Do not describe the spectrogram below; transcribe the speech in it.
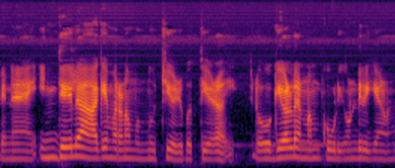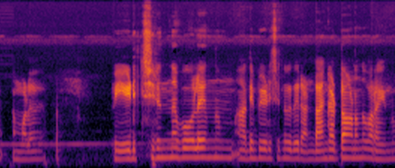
പിന്നെ ഇന്ത്യയിൽ ആകെ മരണം മുന്നൂറ്റി എഴുപത്തിയേഴായി രോഗികളുടെ എണ്ണം കൂടിക്കൊണ്ടിരിക്കുകയാണ്. നമ്മൾ പേടിച്ചിരുന്ന പോലെ പോലെയൊന്നും ആദ്യം പേടിച്ചിരുന്നത് ഇത് രണ്ടാം ഘട്ടമാണെന്ന് പറയുന്നു.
